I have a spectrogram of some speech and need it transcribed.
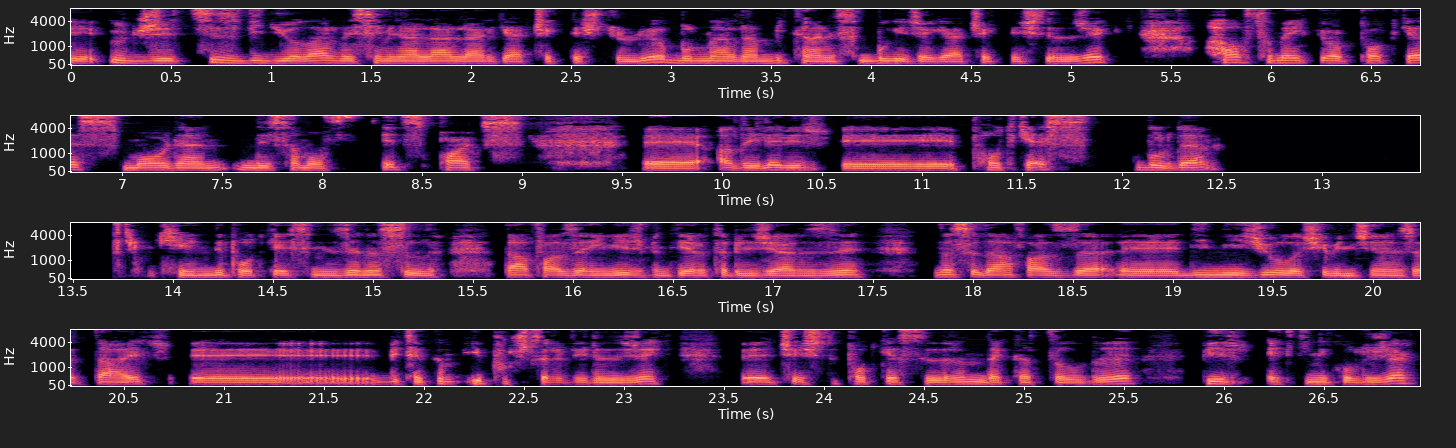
e, ücretsiz videolar ve seminerlerler gerçekleştiriliyor. Bunlardan bir tanesi bu gece gerçekleştirilecek. How to Make Your Podcast More Than the Sum of Its Parts e, adıyla bir e, podcast. Burada kendi podcast'inize nasıl daha fazla engagement yaratabileceğinizi, nasıl daha fazla e, dinleyiciye ulaşabileceğinize dair e, bir takım ipuçları verilecek e, çeşitli podcastların da katıldığı bir etkinlik olacak.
